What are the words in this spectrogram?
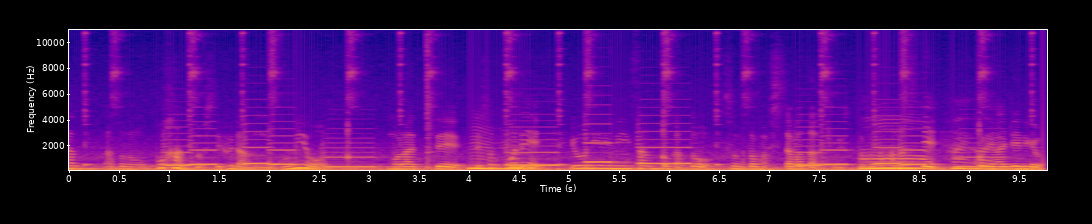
ちゃんとあそのご飯として普段ゴミをもらって、でそこで料理人さんとかとそのまま下働きの人とかと話してこれあげるよ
